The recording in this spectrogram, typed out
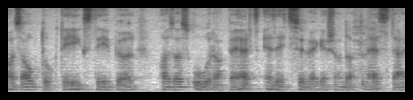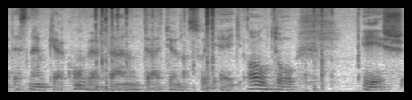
az autók TXT-ből, az az óra perc, ez egy szöveges adat lesz, tehát ezt nem kell konvertálnunk, tehát jön az, hogy egy autó, és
